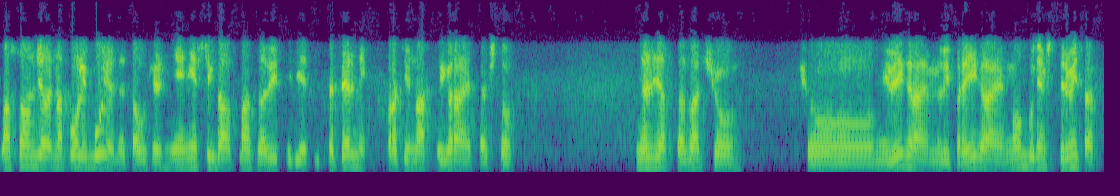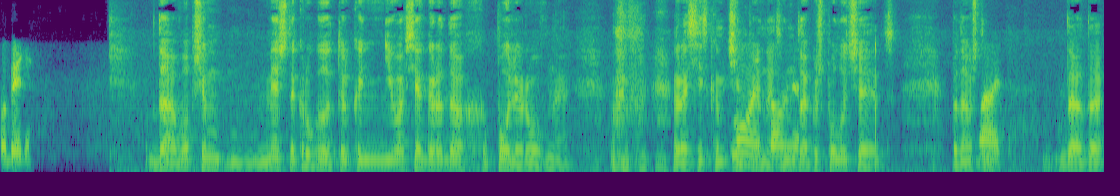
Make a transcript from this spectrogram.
на самом деле на поле будет, это уже не, не всегда от нас зависит, если соперник против нас играет. Так что нельзя сказать, что, что мы выиграем или проиграем, но будем стремиться к победе. Да, в общем, мяч-то круглый, только не во всех городах поле ровное в российском ну, чемпионате. Ну, так уж получается. Потому что... Да, да.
